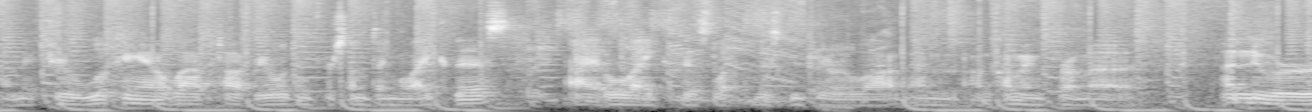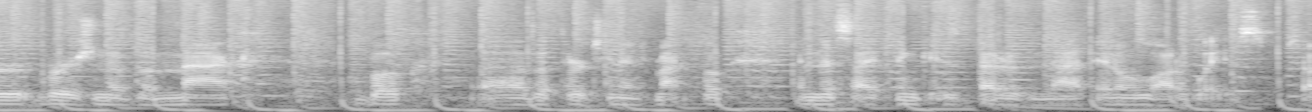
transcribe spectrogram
Um, if you're looking at a laptop, you're looking for something like this, I like this, this computer a lot. I'm, I'm coming from a, a newer version of the Mac book, uh, the 13 inch MacBook, and this I think is better than that in a lot of ways. So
